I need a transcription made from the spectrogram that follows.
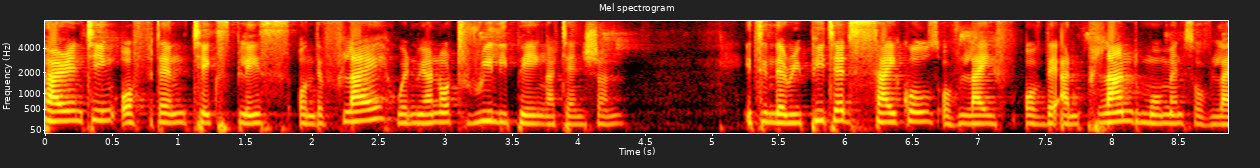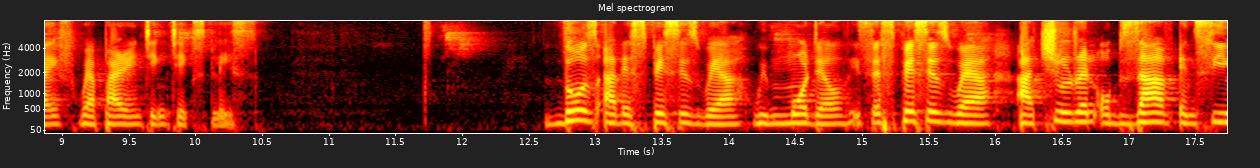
Parenting often takes place on the fly when we are not really paying attention. It's in the repeated cycles of life, of the unplanned moments of life, where parenting takes place those are the spaces where we model. It's the spaces where our children observe and see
